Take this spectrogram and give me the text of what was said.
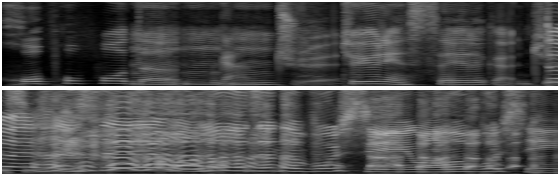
活泼泼的嗯嗯嗯感觉。就有点 C 的感觉。对，很 C，网络真的不行，网络不行。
